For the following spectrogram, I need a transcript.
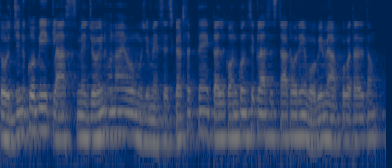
तो जिनको भी क्लास में ज्वाइन होना है, वो मुझे मैसेज कर सकते हैं। कल कौन कौन सी क्लास स्टार्ट हो रही हैं, वो भी मैं आपको बता देता हूँ।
